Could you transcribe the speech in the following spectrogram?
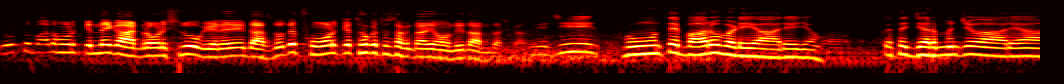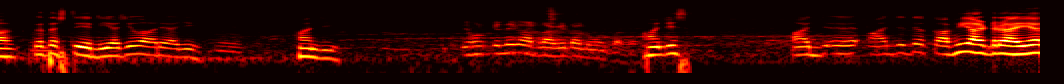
ਤੇ ਉਸ ਤੋਂ ਬਾਅਦ ਹੁਣ ਕਿੰਨੇ ਕ ਆਰਡਰ ਆਉਣੇ ਸ਼ੁਰੂ ਹੋ ਗਏ ਨੇ ਇਹ ਦੱਸ ਦਿਓ ਤੇ ਫੋਨ ਕਿੱਥੋਂ ਕਿੱਥੋਂ ਸੰਗਤਾਂ ਦੇ ਆਉਂਦੇ ਤੁਹਾਨੂੰ ਦਰਸ਼ਕਾਂ ਦੇ? ਵੀਰ ਜੀ ਫੋਨ ਤੇ ਬਾਹਰੋਂ ਬੜੇ ਆ ਰਹੇ ਜੋ। ਕਿਤੇ ਜਰਮਨ ਚੋਂ ਆ ਰਿਹਾ ਕਿਤੇ ਆਸਟ੍ਰੇਲੀਆ ਚੋਂ ਆ ਰਿਹਾ ਜੀ। ਹਾਂਜੀ। ਤੇ ਹੁਣ ਕਿੰਨੇ ਆਰਡਰ ਆ ਗਏ ਤੁਹਾਨੂੰ ਹੁਣ ਤੱਕ? ਹਾਂਜੀ ਸ- ਅੱਜ ਅੱਜ ਤੇ ਕਾਫੀ ਆਰਡਰ ਆਏ ਆ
